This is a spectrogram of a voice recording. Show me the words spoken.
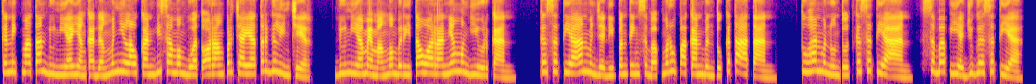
Kenikmatan dunia yang kadang menyilaukan bisa membuat orang percaya tergelincir. Dunia memang memberi tawaran yang menggiurkan. Kesetiaan menjadi penting sebab merupakan bentuk ketaatan. Tuhan menuntut kesetiaan, sebab Ia juga setia.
